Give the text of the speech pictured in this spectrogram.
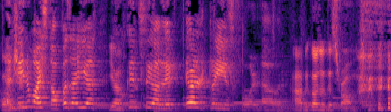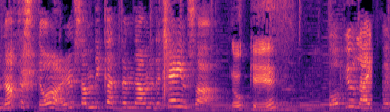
cone and shape. then why stoppers are here? Yeah. You can see a little trees fall down. Ah, because of the storm. Not the storm, somebody cut them down with a chainsaw. okay. Hope you like my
